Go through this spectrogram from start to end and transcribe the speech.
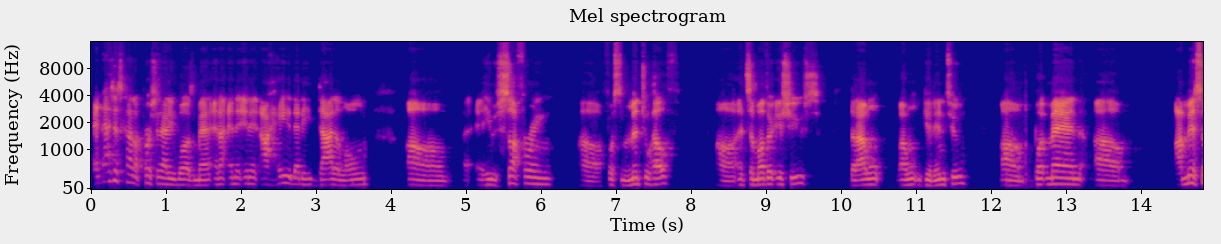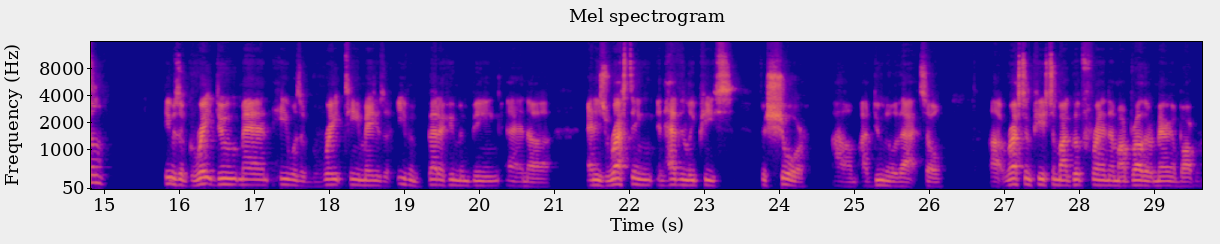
And that's just kind of person that he was, man. And I, and, and I hated that he died alone. Um, and he was suffering uh, for some mental health uh, and some other issues that I won't I won't get into. Um, but man, um, I miss him. He was a great dude, man. He was a great teammate. He was an even better human being, and uh, and he's resting in heavenly peace for sure. Um, I do know that. So, uh, rest in peace to my good friend and my brother, Marion Barber.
